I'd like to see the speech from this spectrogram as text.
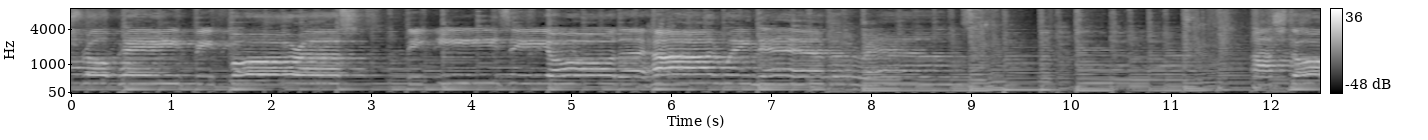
Crossroad paved before us, the easy or the hard way never ends. Our story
